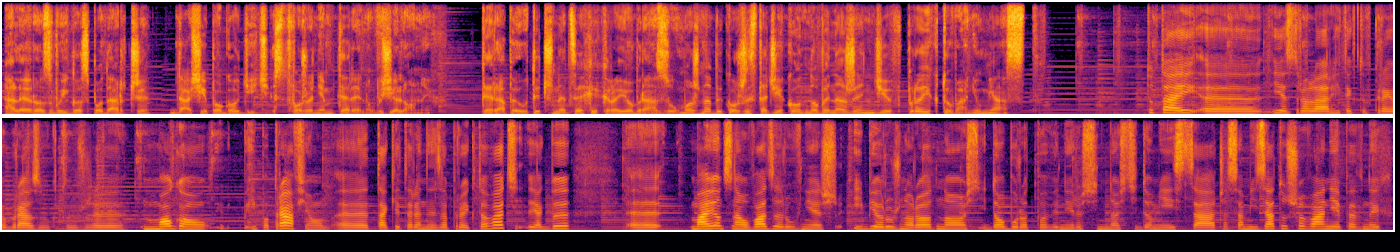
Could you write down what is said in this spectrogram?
Ale rozwój gospodarczy da się pogodzić z tworzeniem terenów zielonych. Terapeutyczne cechy krajobrazu można wykorzystać jako nowe narzędzie w projektowaniu miast. Tutaj e, jest rola architektów krajobrazu, którzy mogą i potrafią e, takie tereny zaprojektować, jakby e, mając na uwadze również i bioróżnorodność, i dobór odpowiedniej roślinności do miejsca, czasami zatuszowanie pewnych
